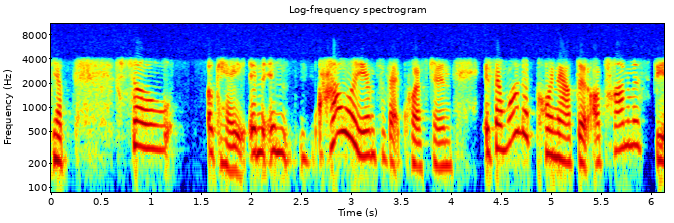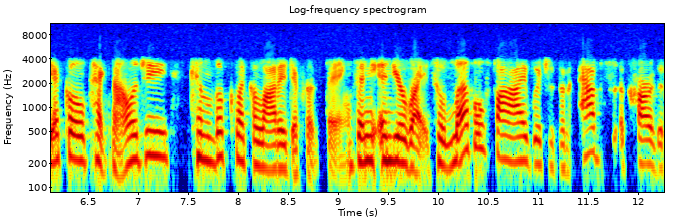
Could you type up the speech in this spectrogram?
Yep. So Okay, and, and how I answer that question is I want to point out that autonomous vehicle technology can look like a lot of different things. And, and you're right. So, level five, which is an abs, a car that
